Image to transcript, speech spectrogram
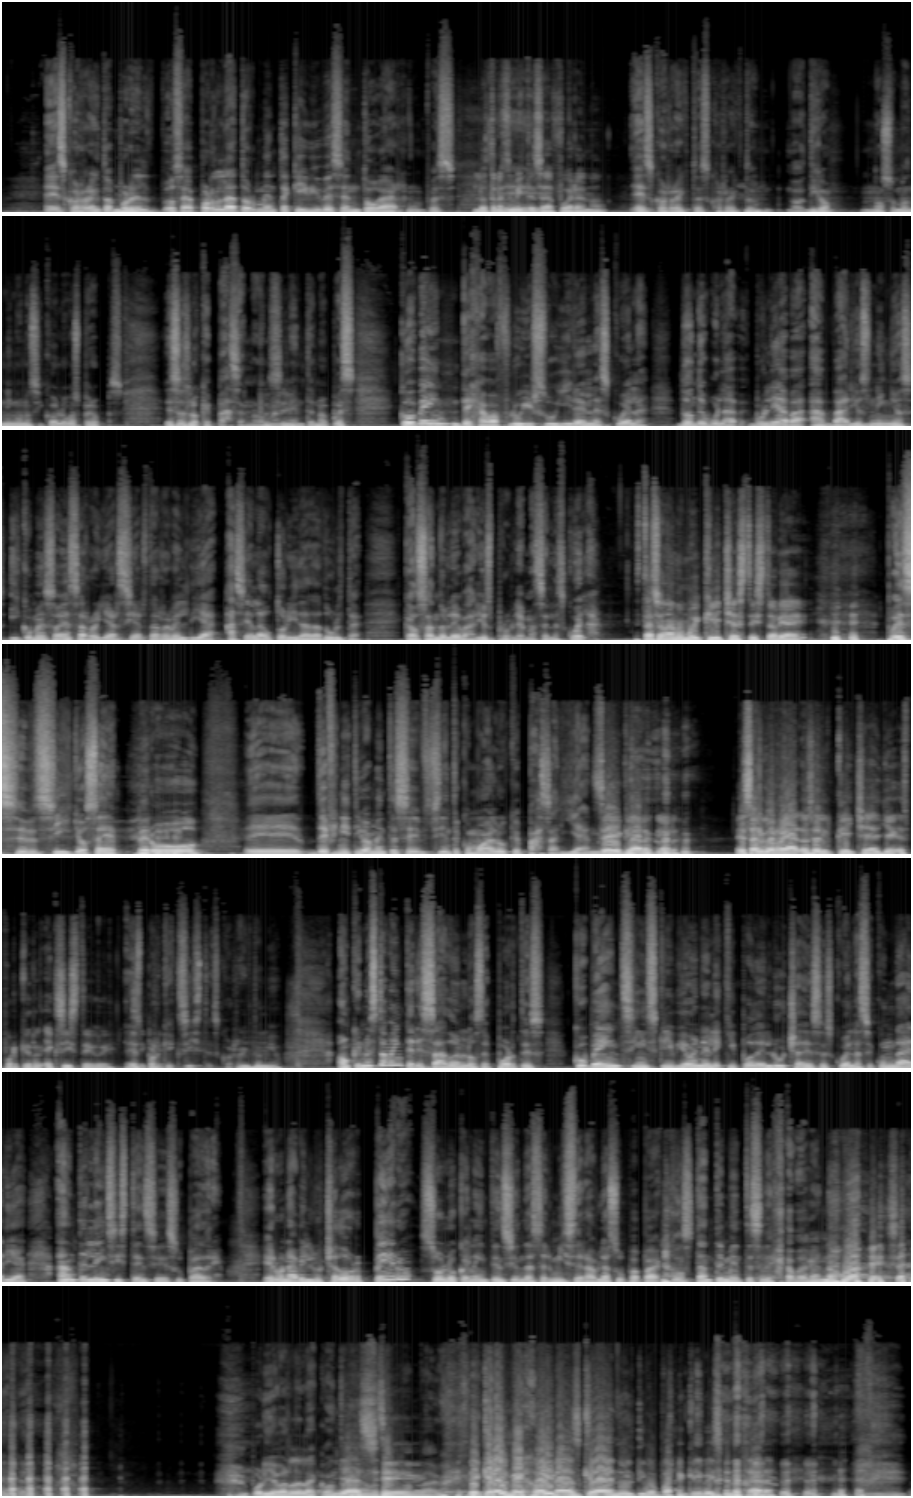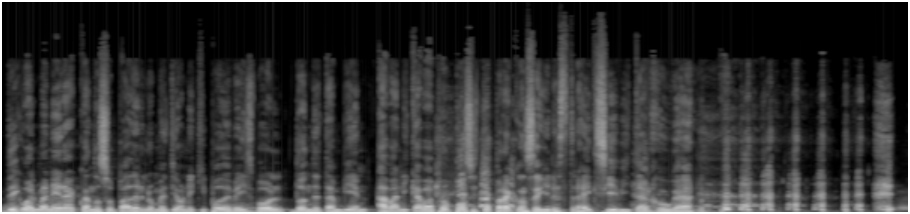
Es correcto, por el, o sea, por la tormenta que vives en tu hogar, pues Lo transmites Eh, afuera, ¿no? es correcto, es correcto. No, digo, no somos ningunos psicólogos, pero pues eso es lo que pasa sí. normalmente, ¿no? Pues Cobain dejaba fluir su ira en la escuela, donde buleaba a varios niños y comenzó a desarrollar cierta rebeldía hacia la autoridad adulta, causándole varios problemas en la escuela. Está sonando muy cliché esta historia, ¿eh? Pues eh, sí, yo sé, pero eh, definitivamente se siente como algo que pasaría, ¿no? Sí, claro, claro. Es algo real. O sea, el cliché es porque existe, güey. Es porque que- existe, es correcto, Ujú. amigo. Aunque no estaba interesado en los deportes, Cobain se inscribió en el equipo de lucha de su escuela secundaria ante la insistencia de su padre. Era un hábil luchador, pero solo con la intención de hacer miserable a su papá, constantemente se dejaba ganar No mames. Por llevarle la contra ya nada más sé. papá, güey. De que era el mejor y nada más quedaba en último para que el güey se enojara. De igual manera, cuando su padre lo metió a un equipo de béisbol, donde también abanicaba a propósito para conseguir strikes y evitar jugar.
